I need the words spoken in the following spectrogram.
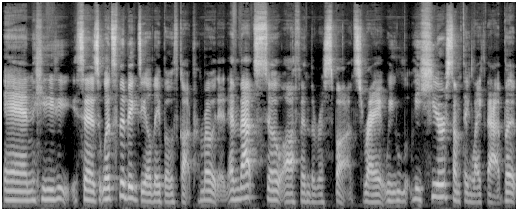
and he says what's the big deal they both got promoted and that's so often the response right we we hear something like that but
